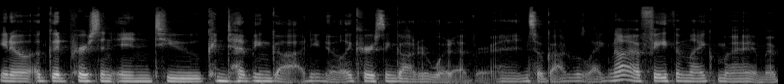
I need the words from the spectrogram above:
you know, a good person into condemning God, you know, like cursing God or whatever. And so God was like, no, I have faith in like my, my,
